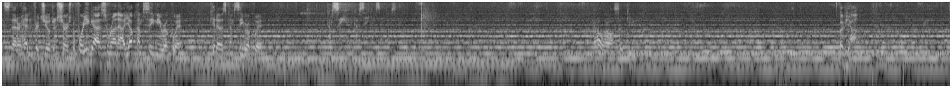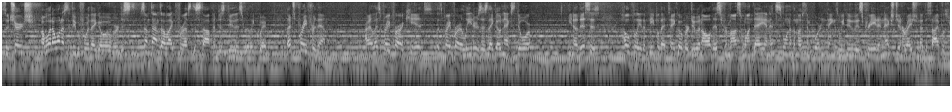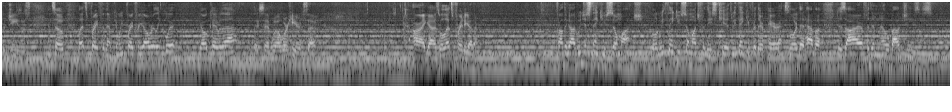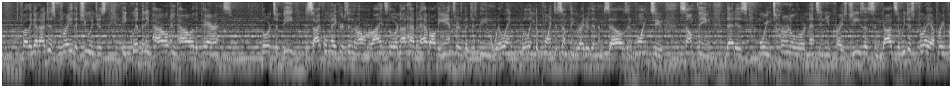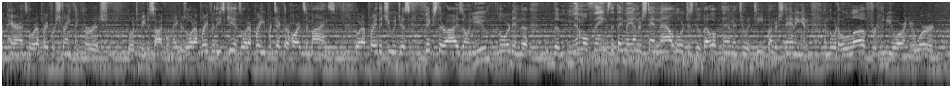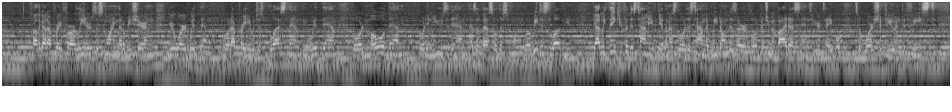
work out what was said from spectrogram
kids that are heading for Children's Church. Before you guys run out, y'all come see me real quick. Kiddos, come see real quick. Come see, come see, come see, come see. Y'all are all so cute. Oh, yeah. So, church, uh, what I want us to do before they go over, just sometimes I like for us to stop and just do this really quick. Let's pray for them. All right, let's pray for our kids. Let's pray for our leaders as they go next door. You know, this is hopefully the people that take over doing all this from us one day, and it's one of the most important things we do is create a next generation of disciples for Jesus. And so, let's pray for them. Can we pray for y'all really quick? Y'all okay with that? They said, "Well, we're here." So, all right, guys. Well, let's pray together. Father God, we just thank you so much. Lord, we thank you so much for these kids. We thank you for their parents, Lord, that have a desire for them to know about Jesus. Father God, I just pray that you would just equip and empower, empower the parents, Lord, to be disciple makers in their own rights, Lord, not having to have all the answers, but just being willing, willing to point to something greater than themselves and point to something that is more eternal, Lord, and that's in you, Christ Jesus. And God, so we just pray. I pray for parents, Lord. I pray for strength and courage, Lord, to be disciple makers. Lord, I pray for these kids, Lord. I pray you protect their hearts and minds. Lord, I pray that you would just fix their eyes on you, Lord, and the, the minimal things that they may understand now, Lord, just develop them into a deep understanding and, and Lord, a love for who you are in your word. Father God, I pray for our leaders this morning that'll be sharing your word with them. Lord, I pray you would just bless them, be with them, Lord, mold them, Lord, and use them as a vessel this morning. Lord, we just love you. God, we thank you for this time you've given us, Lord, this time that we don't deserve, Lord, but you invite us into your table to worship you and to feast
